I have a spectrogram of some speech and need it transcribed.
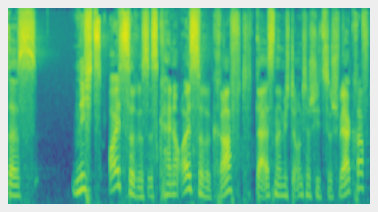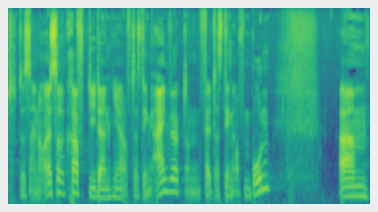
das nichts Äußeres ist, keine äußere Kraft. Da ist nämlich der Unterschied zur Schwerkraft. Das ist eine äußere Kraft, die dann hier auf das Ding einwirkt und fällt das Ding auf den Boden. Ähm,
